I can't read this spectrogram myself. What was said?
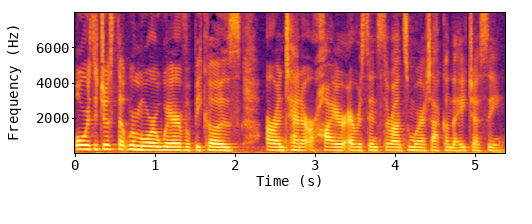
or is it just that we're more aware of it because our antenna are higher ever since the ransomware attack on the HSE?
